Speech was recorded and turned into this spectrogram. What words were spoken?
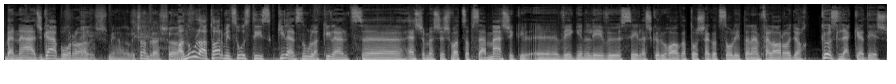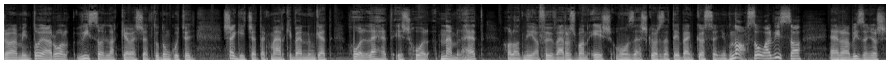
benne Ács Gáborral. És Mihálovics Andrással. A 0 30 20 10 909 uh, SMS és WhatsApp szám másik uh, végén lévő széles körű hallgatóságot szólítanám fel arra, hogy a közlekedésről, mint olyanról viszonylag keveset tudunk, úgyhogy segítsetek már ki bennünket, hol lehet és hol nem lehet haladni a fővárosban és vonzás körzetében. Köszönjük! Na, szóval vissza erre a bizonyos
